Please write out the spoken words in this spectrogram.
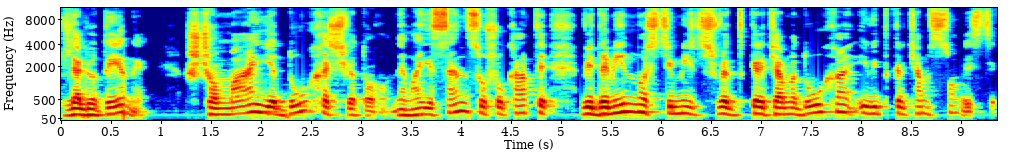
Для людини, що має Духа Святого, немає сенсу шукати відмінності між відкриттям Духа і відкриттям совісті,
